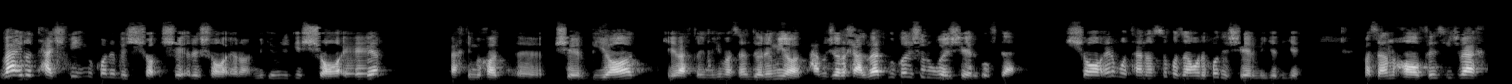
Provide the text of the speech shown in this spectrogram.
وحی رو تشبیه می‌کنه به شعر شاعران. میگه که شاعر وقتی می‌خواد شعر بیاد که وقتی میگه مثلا داره میاد همه جا رو خلوت می‌کنه شروع به شعر گفتن. شاعر متناسب با زمان خودش شعر میگه دیگه. مثلا حافظ هیچ وقت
